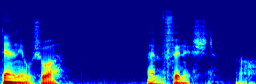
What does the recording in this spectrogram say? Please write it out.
Daniel 说，I'm finished 啊，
